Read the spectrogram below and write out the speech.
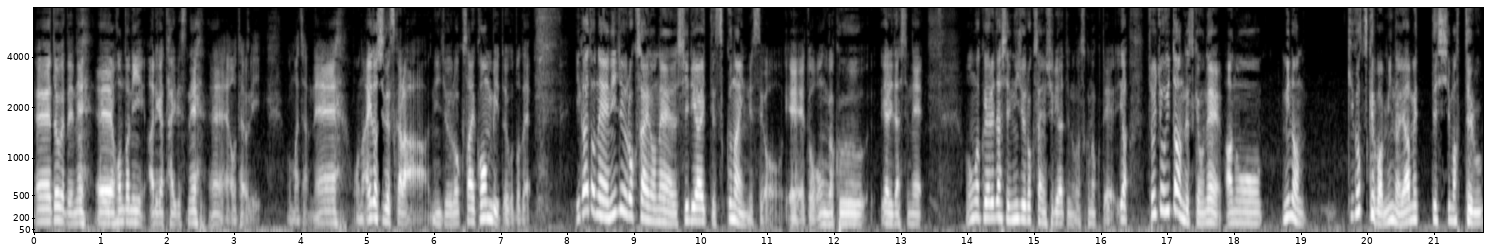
えー、というわけでね、えー、本当にありがたいですね。えー、お便り。おまちゃんね、同い年ですから、26歳コンビということで。意外とね、26歳のね、知り合いって少ないんですよ。えっ、と、音楽やり出してね。音楽やり出して26歳の知り合いっていうのが少なくて。いや、ちょいちょいいたんですけどね、あのーみんな、気がつけばみんな辞めてしまってる。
